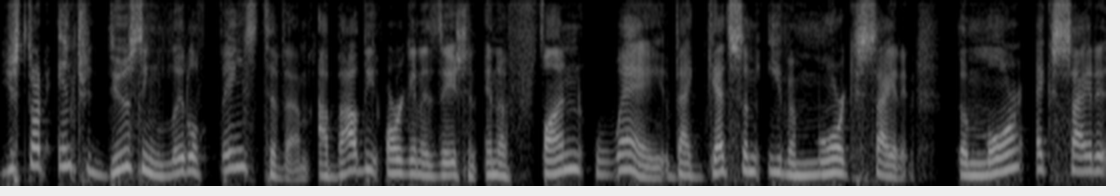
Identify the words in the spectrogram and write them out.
You start introducing little things to them about the organization in a fun way that gets them even more excited. The more excited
